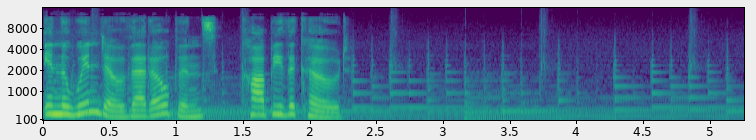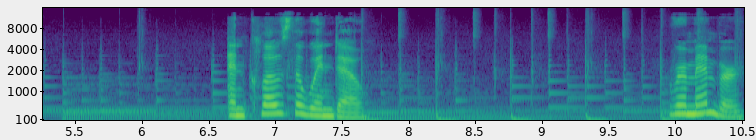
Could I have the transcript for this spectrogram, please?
In the window that opens, copy the code. And close the window. Remember,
